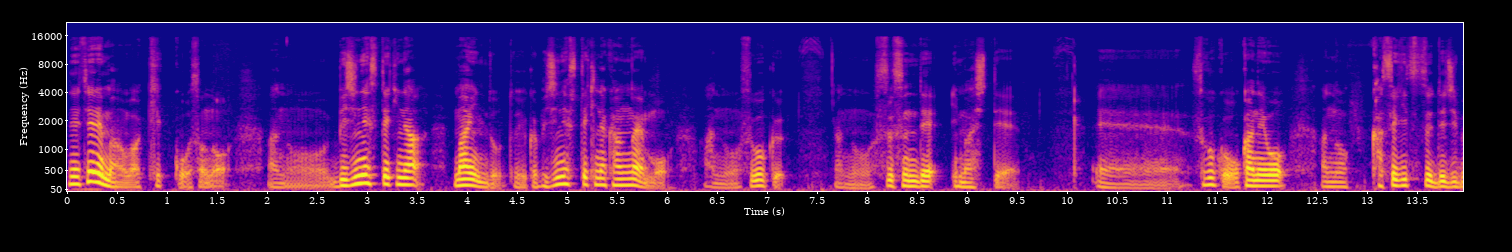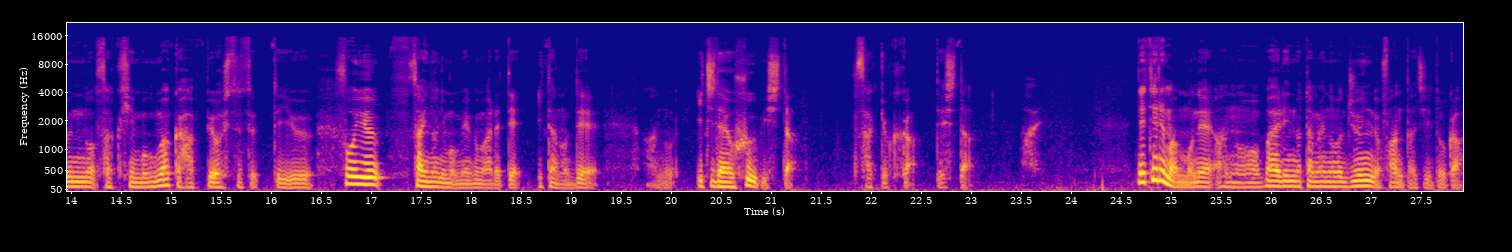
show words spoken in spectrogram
でテレマンは結構そのあのビジネス的なマインドというかビジネス的な考えもあのすごくあの進んでいまして、えー、すごくお金をあの稼ぎつつで自分の作品もうまく発表しつつっていうそういう才能にも恵まれていたのであの一代を風靡した作曲家でした。はい、でテレマンもねあのバイオリンのための12のファンタジーとか、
